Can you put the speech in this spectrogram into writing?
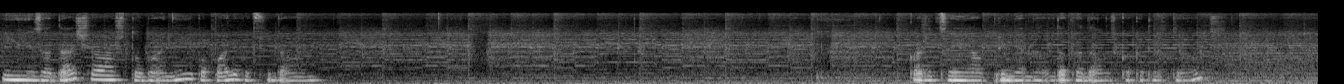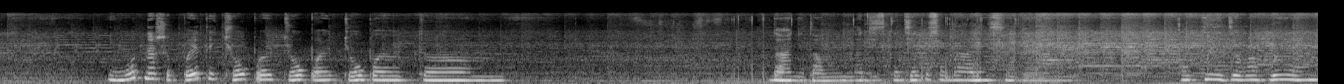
И задача, чтобы они попали вот сюда. Кажется, я примерно догадалась, как это сделать. И вот наши пэты чопают, тёпают, тёпают. Эм... Да, они там на дискотеку собрались. Или... Такие деловые.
